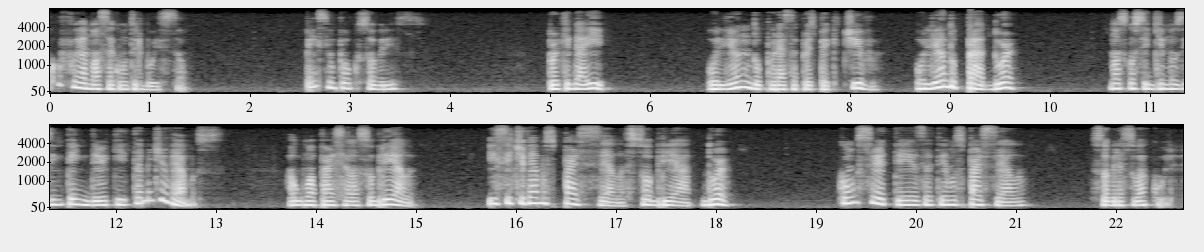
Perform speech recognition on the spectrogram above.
Qual foi a nossa contribuição? Pense um pouco sobre isso. Porque daí, olhando por essa perspectiva, olhando para a dor, nós conseguimos entender que também tivemos alguma parcela sobre ela. E se tivermos parcela sobre a dor, com certeza temos parcela sobre a sua cura.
